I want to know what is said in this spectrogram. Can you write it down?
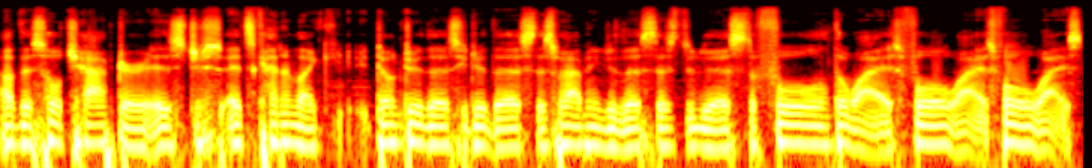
of this whole chapter is just, it's kind of like, don't do this, you do this, this will happen, you do this, this, do this, the fool, the wise, fool, wise, fool, wise.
